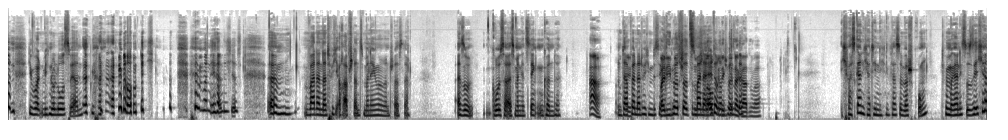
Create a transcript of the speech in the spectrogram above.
die wollten mich nur loswerden, glaube ich. Wenn man ehrlich ist. Ähm, war dann natürlich auch Abstand zu meiner jüngeren Schwester. Also größer, als man jetzt denken könnte. Ah, Und Okay. dafür natürlich ein bisschen weil die nicht kürzer zu zu meiner schlau für älteren Schwester. Kindergarten war. Ich weiß gar nicht, hat die nicht eine Klasse übersprungen? Ich bin mir gar nicht so sicher.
